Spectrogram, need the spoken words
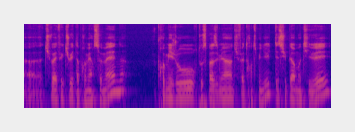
euh, tu vas effectuer ta première semaine. Premier jour, tout se passe bien, tu fais 30 minutes, tu es super motivé.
